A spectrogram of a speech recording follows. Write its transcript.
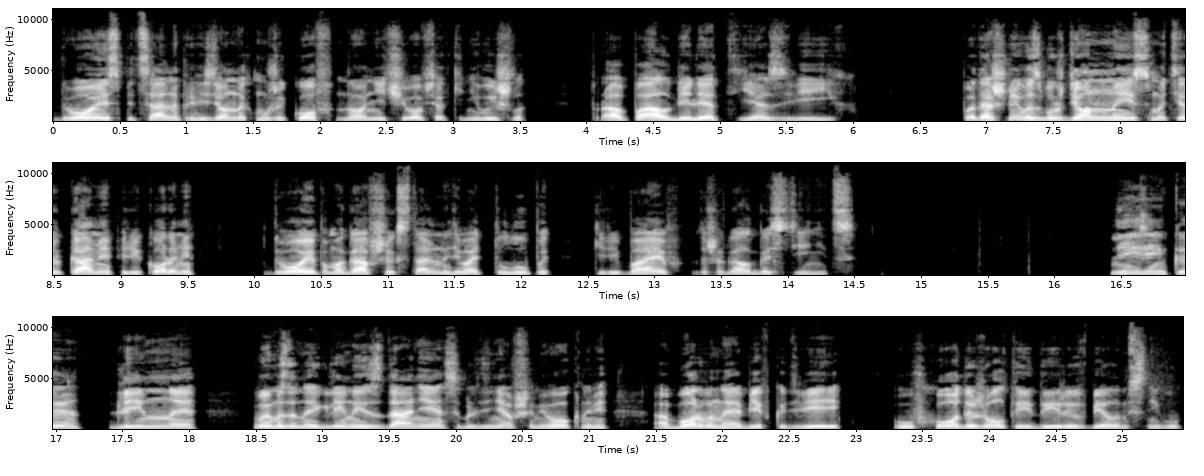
двое специально привезенных мужиков, но ничего все-таки не вышло. Пропал билет, язви их. Подошли возбужденные с матерками, перекорами. Двое помогавших стали надевать тулупы. Кирибаев зашагал к гостинице. Низенькое, длинное, вымазанное глиной здание с обледеневшими окнами, оборванная обивка двери, у входа желтые дыры в белом снегу.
